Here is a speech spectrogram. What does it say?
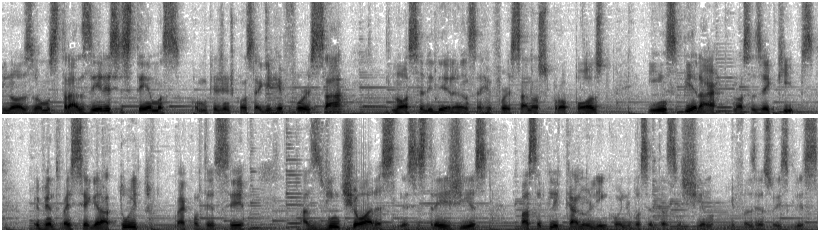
e nós vamos trazer esses temas, como que a gente consegue reforçar nossa liderança, reforçar nosso propósito e inspirar nossas equipes. O evento vai ser gratuito, vai acontecer às 20 horas nesses três dias. Basta clicar no link onde você está assistindo e fazer a sua inscrição.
